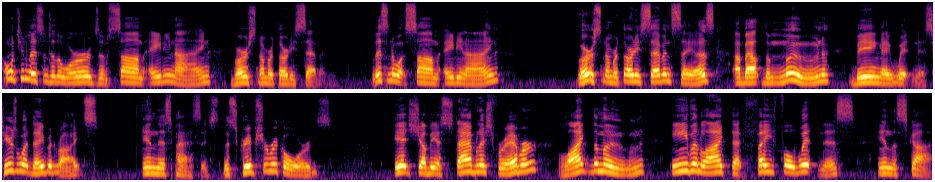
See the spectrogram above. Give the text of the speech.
I want you to listen to the words of Psalm 89, verse number 37. Listen to what Psalm 89, verse number 37 says about the moon being a witness. Here's what David writes in this passage. The Scripture records, It shall be established forever like the moon, even like that faithful witness in the sky.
